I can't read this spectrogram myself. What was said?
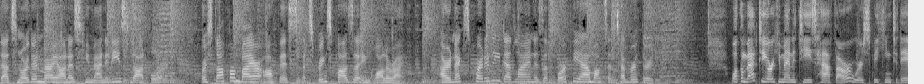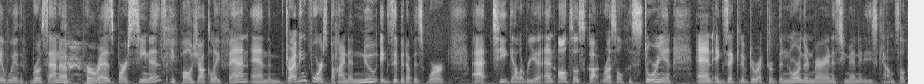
That's northernmarianashumanities.org or stop on by our office at Springs Plaza in Gualarai. Our next quarterly deadline is at 4 p.m. on September 30th. Welcome back to Your Humanities Half Hour. We're speaking today with Rosanna Perez Barcinas, a Paul Jacoulet fan and the driving force behind a new exhibit of his work at T Galleria, and also Scott Russell, historian and executive director of the Northern Marianas Humanities Council.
